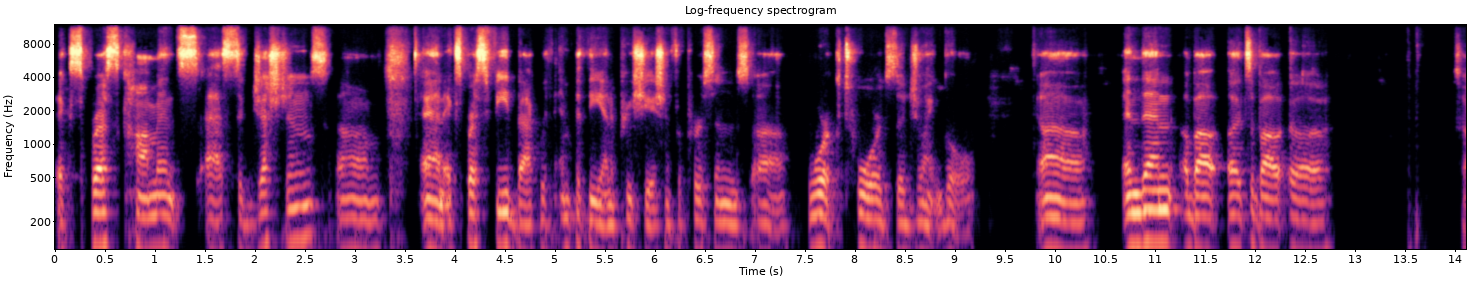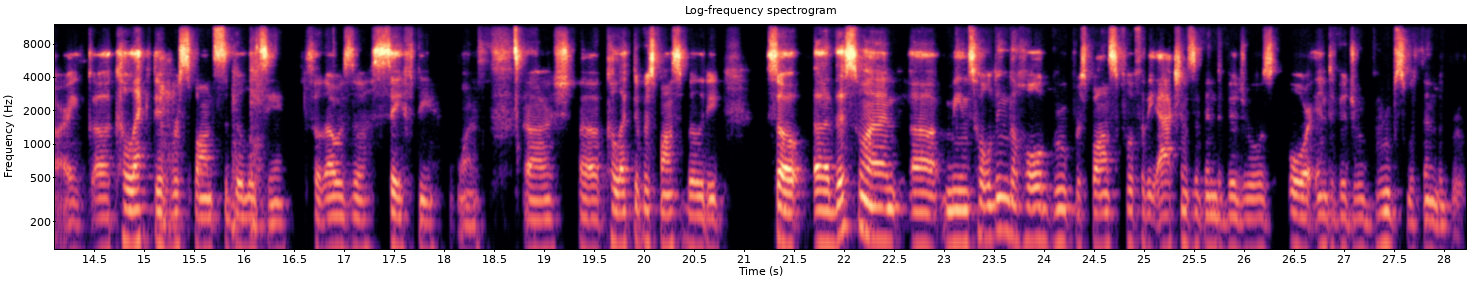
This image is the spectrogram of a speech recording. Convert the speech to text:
express comments as suggestions, um, and express feedback with empathy and appreciation for persons uh, work towards the joint goal. Uh, and then about, uh, it's about uh, sorry, uh, collective responsibility. So that was a safety one, uh, uh, collective responsibility. So uh, this one uh, means holding the whole group responsible for the actions of individuals or individual groups within the group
